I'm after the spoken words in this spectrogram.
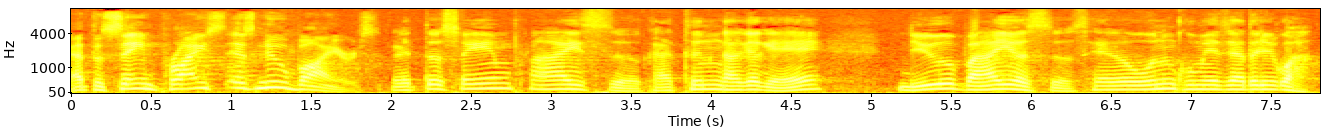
at the same price as new buyers, at the same price, 같은 가격에 new buyers, 새로운 구매자들과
